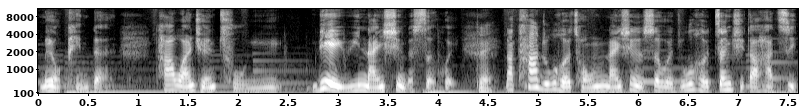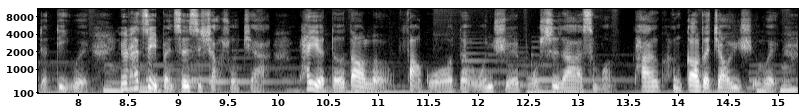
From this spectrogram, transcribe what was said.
没有平等。她完全处于劣于男性的社会，对。那他如何从男性的社会如何争取到他自己的地位？嗯、因为他自己本身是小说家，嗯、他也得到了法国的文学博士啊什么，他很高的教育学位。嗯、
